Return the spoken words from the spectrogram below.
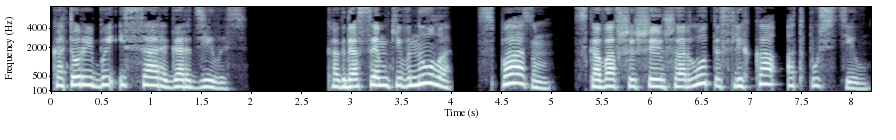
которой бы и Сара гордилась». Когда Сэм кивнула, спазм, сковавший шею Шарлотты, слегка отпустил.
